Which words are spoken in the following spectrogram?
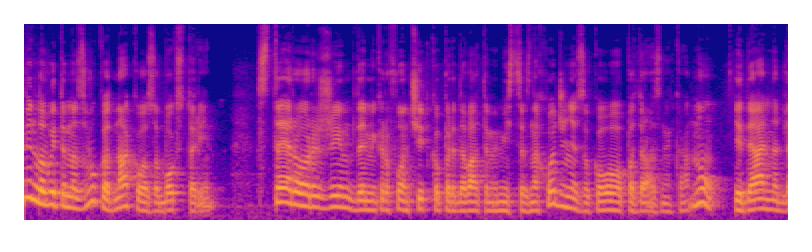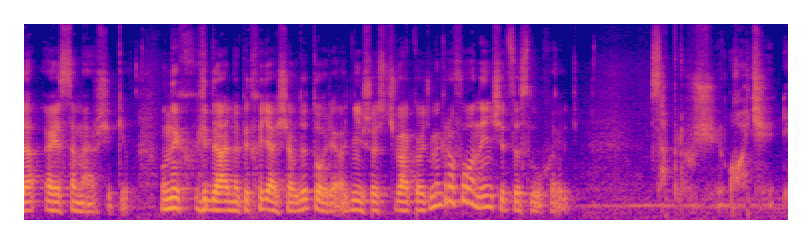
Він ловитиме звук однаково з обох сторін. Стереорежим, де мікрофон чітко передаватиме місце знаходження звукового подразника. Ну, ідеально для ASMR-щиків. У них ідеально підходяща аудиторія. Одні щось чвякають в мікрофон, інші це слухають. Заплющуй очі і.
